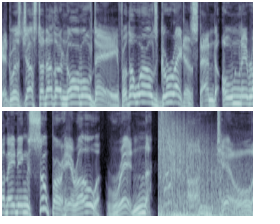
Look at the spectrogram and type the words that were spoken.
it was just another normal day for the world's greatest and only remaining superhero, Wryn. Until.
